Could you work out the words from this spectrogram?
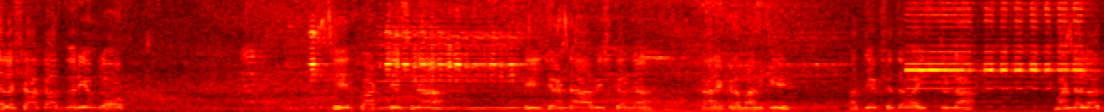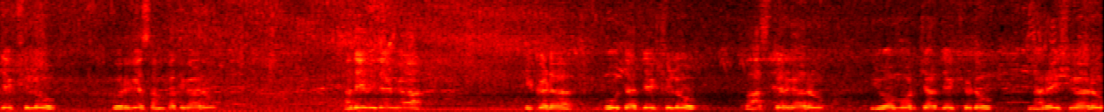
మండల శాఖ ఆధ్వర్యంలో ఏర్పాటు చేసిన ఈ జెండా ఆవిష్కరణ కార్యక్రమానికి అధ్యక్షత వహిస్తున్న మండల అధ్యక్షులు గురిగె సంపత్ గారు. అదేవిధంగా ఇక్కడ బూత్ అధ్యక్షులు భాస్కర్ గారు యువమోర్చా అధ్యక్షుడు నరేష్ గారు.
